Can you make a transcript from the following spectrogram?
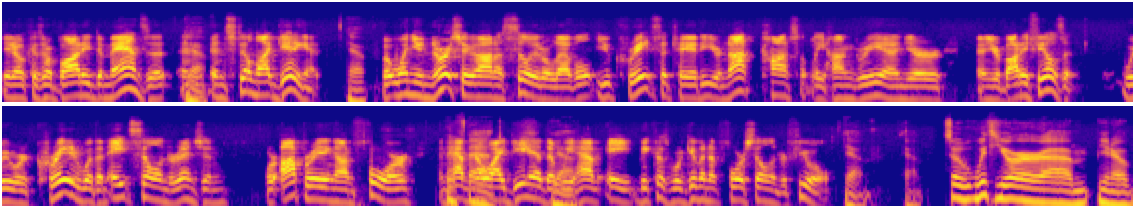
you know, because our body demands it, and, yeah. and still not getting it. Yeah. But when you nourish it on a cellular level, you create satiety. You're not constantly hungry, and your and your body feels it. We were created with an eight-cylinder engine. We're operating on four, and if have that, no idea that yeah. we have eight because we're giving it four-cylinder fuel. Yeah. Yeah. So with your, um, you know,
